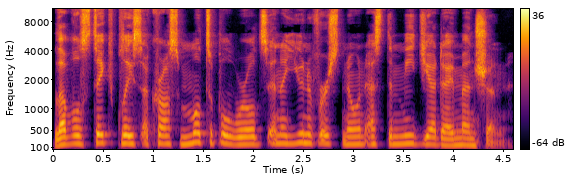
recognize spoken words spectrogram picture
Levels take place across multiple worlds in a universe known as the Media Dimension.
